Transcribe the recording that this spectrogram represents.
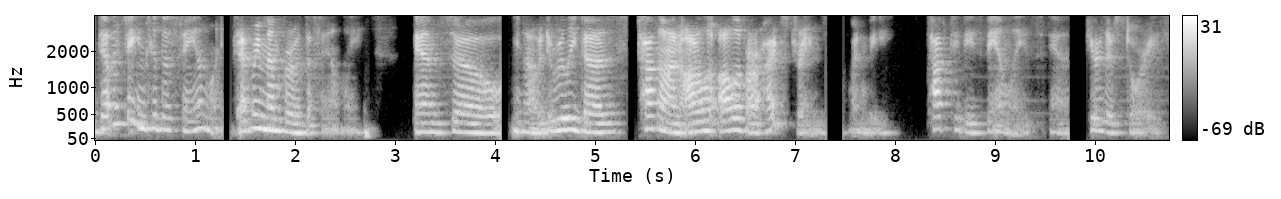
devastating to the family every member of the family and so you know it really does tug on all, all of our heartstrings when we talk to these families and hear their stories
